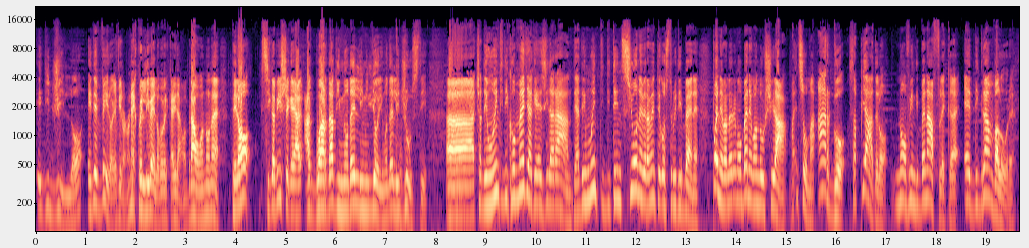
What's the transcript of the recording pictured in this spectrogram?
e di Gillo, ed è vero, è vero, non è quel livello, poi per carità, ma bravo, ma non è, però si capisce che ha, ha guardato i modelli migliori, i modelli giusti. Uh, c'ha dei momenti di commedia che è esilarante, ha dei momenti di tensione veramente costruiti bene. Poi ne parleremo bene quando uscirà. Ma insomma, Argo, sappiatelo, nuovo film di Ben Affleck, è di gran valore.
